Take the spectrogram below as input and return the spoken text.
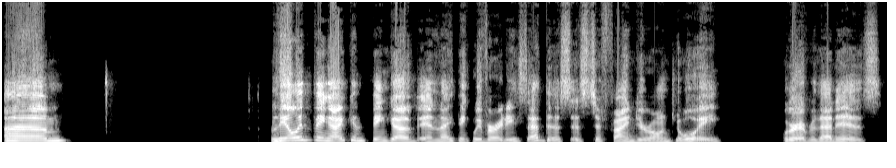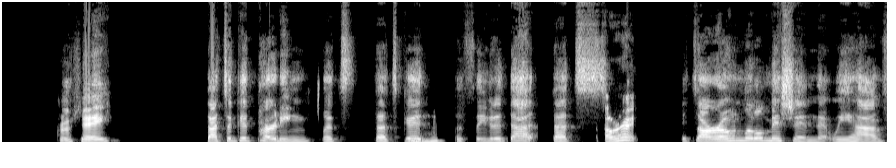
Um the only thing I can think of, and I think we've already said this, is to find your own joy wherever that is. Crochet, that's a good parting. Let's that's good. Mm-hmm. Let's leave it at that. That's all right. It's our own little mission that we have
